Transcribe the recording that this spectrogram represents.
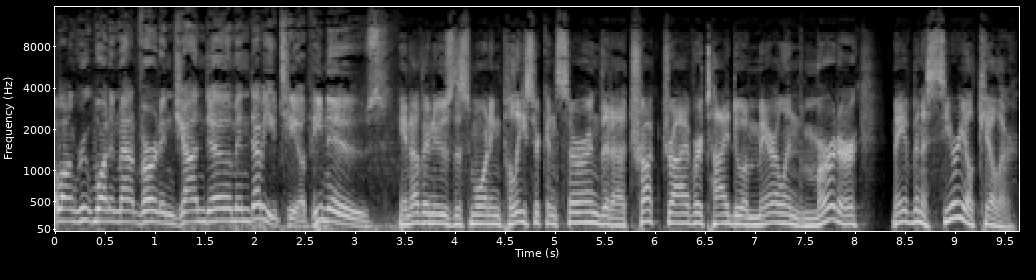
Along Route 1 in Mount Vernon, John Domen WTOP News. In other news this morning, police are concerned that a truck driver tied to a Maryland murder may have been a serial killer.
